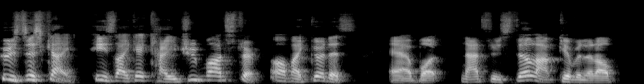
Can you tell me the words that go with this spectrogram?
Who's this guy? He's like a kaiju monster. Oh my goodness. Uh, but Natsu's still not giving it up.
